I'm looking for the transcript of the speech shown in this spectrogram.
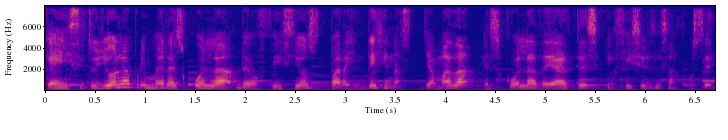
que instituyó la primera escuela de oficios para indígenas, llamada Escuela de Artes y Oficios de San José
